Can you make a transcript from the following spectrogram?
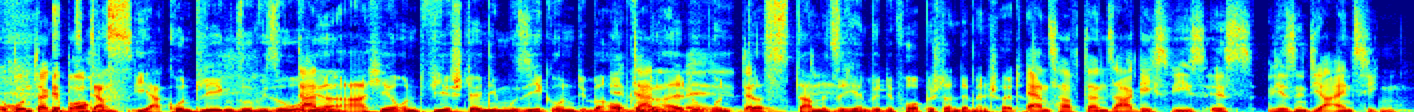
runtergebrochen? Das, ja, grundlegend sowieso, Dann- ne, Arche und wir stellen die Musik und überhaupt Dann, Unterhaltung äh, und dann- das, damit sichern wir den Fortbestand der Menschheit. Ernsthaft, dann sage ich es, wie es ist. Wir sind die Einzigen,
